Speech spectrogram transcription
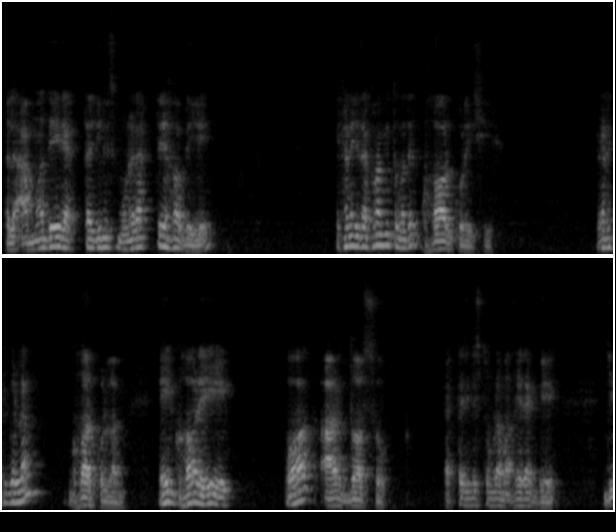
তাহলে আমাদের একটা জিনিস মনে রাখতে হবে। এখানে যে দেখো আমি তোমাদের ঘর করেছি। এখানে কি করলাম? ঘর করলাম। এই ঘরে একক আর দশক। একটা জিনিস তোমরা মাথায় রাখবে যে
